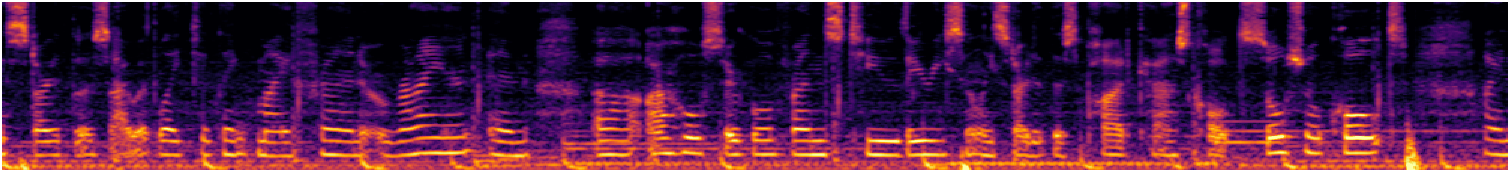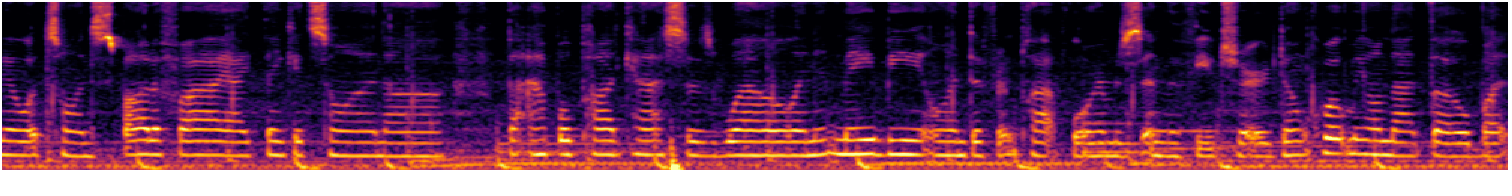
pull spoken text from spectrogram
I start this, I would like to thank my friend Ryan and uh, our whole circle of friends too. They recently started this podcast called Social Cult. I know it's on Spotify. I think it's on uh, the Apple Podcast as well, and it may be on different platforms in the future. Don't quote me on that though, but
